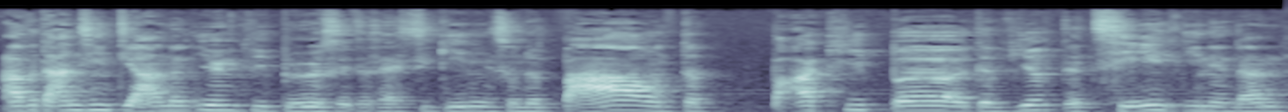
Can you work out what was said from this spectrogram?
Aber dann sind die anderen irgendwie böse. Das heißt, sie gehen in so eine Bar und der Barkeeper, der Wirt erzählt ihnen dann,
